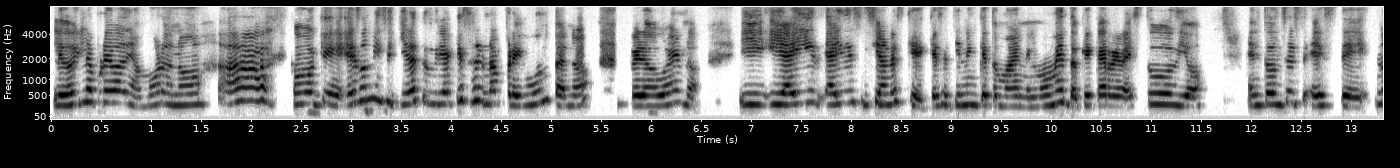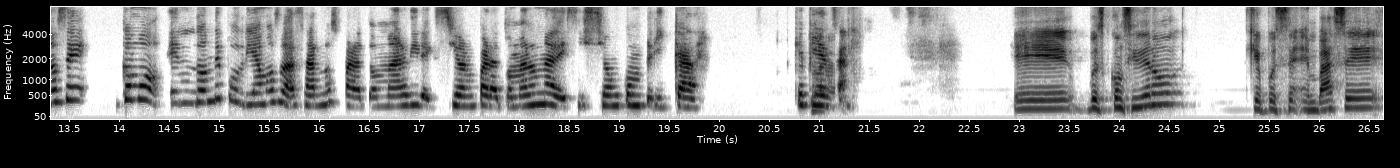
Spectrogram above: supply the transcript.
¿le doy la prueba de amor o no? Ah, como que eso ni siquiera tendría que ser una pregunta, ¿no? Pero bueno, y, y hay, hay decisiones que, que, se tienen que tomar en el momento, qué carrera estudio. Entonces, este, no sé, ¿cómo, en dónde podríamos basarnos para tomar dirección, para tomar una decisión complicada? ¿Qué piensan? Eh, pues considero que pues en base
